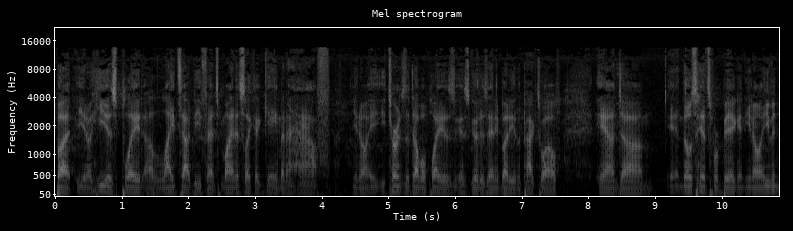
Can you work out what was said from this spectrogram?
but you know he has played a lights out defense minus like a game and a half. You know he, he turns the double play as, as good as anybody in the Pac-12, and um, and those hits were big. And you know even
